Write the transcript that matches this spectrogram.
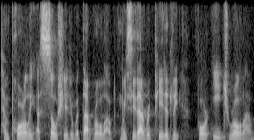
temporally associated with that rollout. And we see that repeatedly for each rollout.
